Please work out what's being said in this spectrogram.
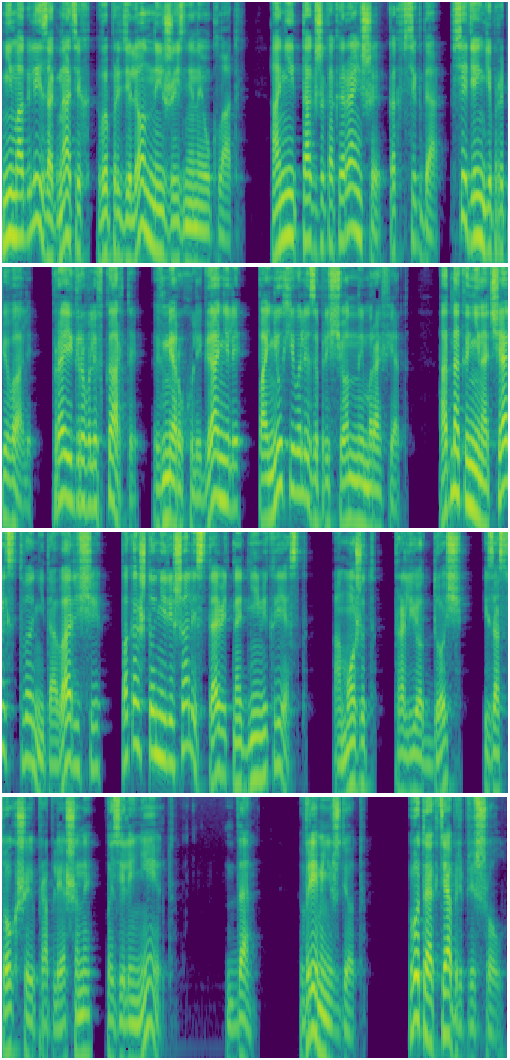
не могли загнать их в определенный жизненный уклад. Они, так же, как и раньше, как всегда, все деньги пропивали, проигрывали в карты, в меру хулиганили, понюхивали запрещенный марафет. Однако ни начальство, ни товарищи пока что не решались ставить над ними крест. А может, прольет дождь, и засохшие проплешины позеленеют? Да, времени ждет. Вот и октябрь пришел.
